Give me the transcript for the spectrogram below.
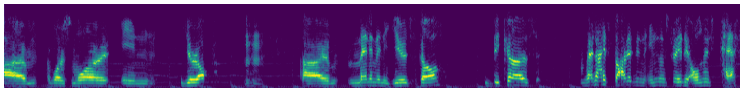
um, was more in Europe hmm uh, many many years ago because when I started in industry, the only tests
